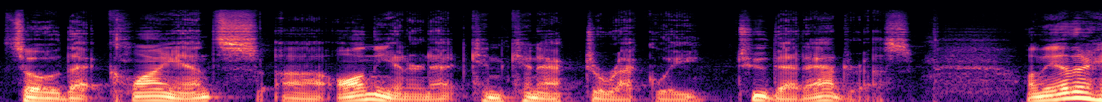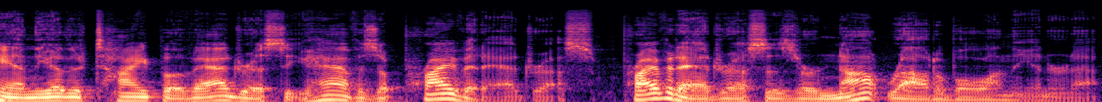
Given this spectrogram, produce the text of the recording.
so that clients uh, on the internet can connect directly to that address. On the other hand, the other type of address that you have is a private address. Private addresses are not routable on the internet.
